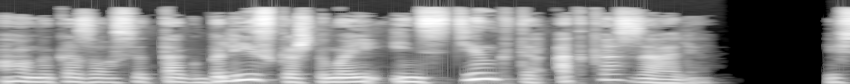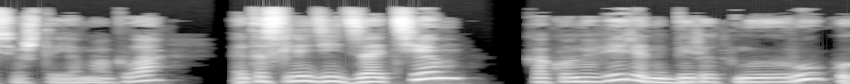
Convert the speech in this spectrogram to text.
А он оказался так близко, что мои инстинкты отказали. И все, что я могла, это следить за тем, как он уверенно берет мою руку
